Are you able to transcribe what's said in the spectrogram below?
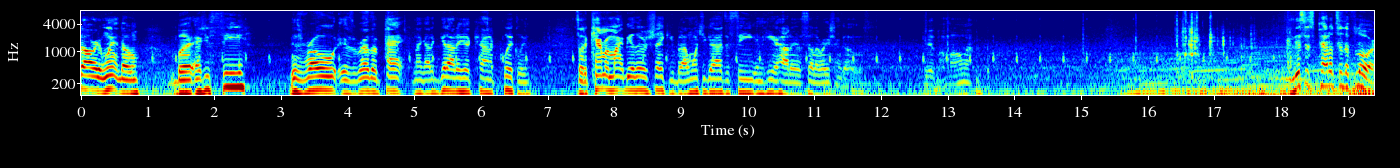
already went though. But as you see, this road is rather packed and I gotta get out of here kind of quickly. So the camera might be a little shaky, but I want you guys to see and hear how the acceleration goes. Here's my moment. And this is pedal to the floor.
